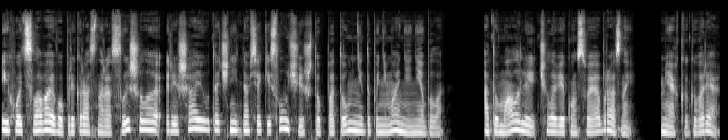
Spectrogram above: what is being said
И хоть слова его прекрасно расслышала, решаю уточнить на всякий случай, чтоб потом недопонимания не было. А то мало ли, человек он своеобразный, мягко говоря.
